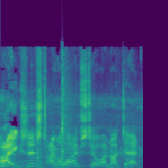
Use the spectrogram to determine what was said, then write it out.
I exist. I'm alive still. I'm not dead.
